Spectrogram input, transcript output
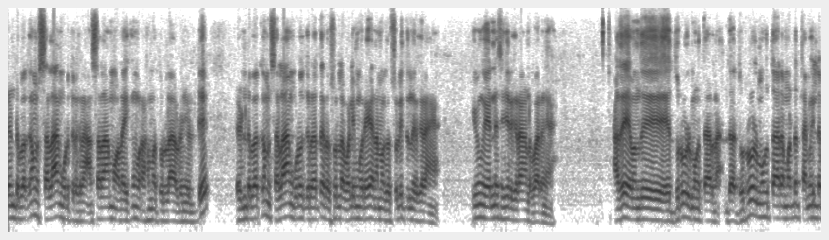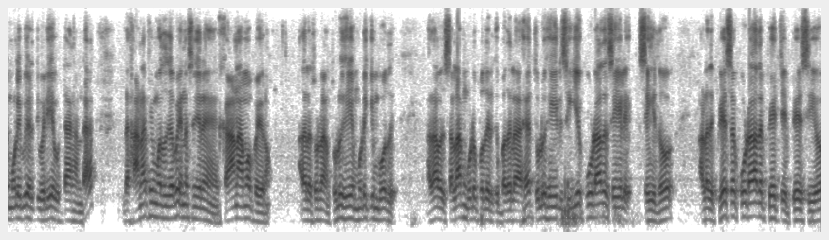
ரெண்டு பக்கம் சலாம் கொடுத்துருக்குறாங்க அஸ்லாம் அலைக்கும் ரஹமத்துல்லா அப்படின்னு சொல்லிட்டு ரெண்டு பக்கம் சலாம் கொடுக்குறத ரசூல்லா வழிமுறையாக நமக்கு சொல்லி தந்திருக்கிறாங்க. இவங்க என்ன செஞ்சுருக்கிறாங்கன்னு பாருங்கள் அதே வந்து துருள் முகத்தார் தான். இந்த துருள் முகத்தாரை மட்டும் தமிழில் மொழிபெயர்த்து வெளியே விட்டாங்கண்டா இந்த ஹனஃபி மதுகபை என்ன செஞ்சிடும் காணாமல் போயிடும் அதில் சொல்கிறாங்க தொழுகையை முடிக்கும் போது அதாவது சலாம் கொடுப்பதற்கு பதிலாக தொழுகையில் செய்யக்கூடாத செயலை செய்தோ அல்லது பேசக்கூடாத பேச்சை பேசியோ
